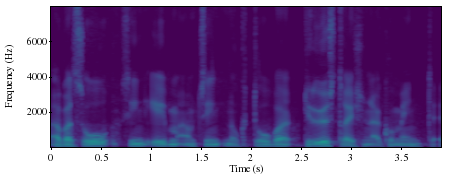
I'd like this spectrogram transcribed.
Aber so sind eben am 10. Oktober die österreichischen Argumente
